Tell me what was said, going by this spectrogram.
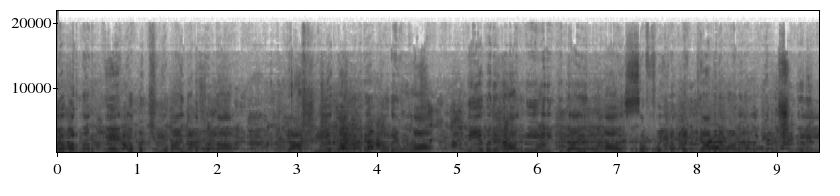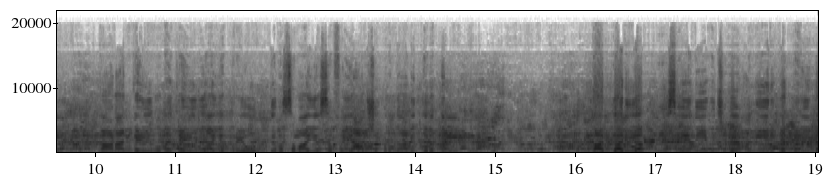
ഗവർണർ ഏകപക്ഷീയമായി നടത്തുന്ന രാഷ്ട്രീയ താല്പര്യത്തോടെയുള്ള നിയമനങ്ങൾ അംഗീകരിക്കില്ല എന്നുള്ള എസ് എഫ് ഐയുടെ പ്രഖ്യാപനമാണ് നമ്മൾക്ക് ദൃശ്യങ്ങളിൽ കാണാൻ കഴിയുന്നത്. കഴിഞ്ഞ എത്രയോ ദിവസമായി എസ് എഫ് ഐ ആവശ്യപ്പെടുന്നതാണ് ഇത്തരത്തിൽ. താൽക്കാലിക ബി സി എ നിയമിച്ചത് അംഗീകരിക്കാൻ കഴിയില്ല.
